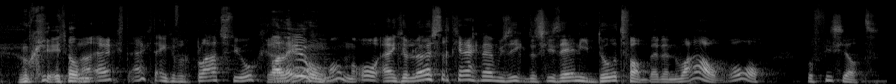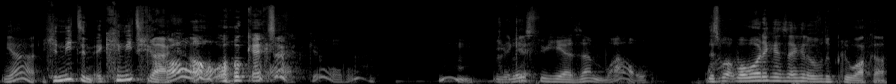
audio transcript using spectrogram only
oké dan. Maar echt, echt. En je verplaatst je ook graag. Allee, Oh, man. Oh, en je luistert graag naar muziek, dus je bent niet dood van binnen. Wauw, oh, proficiat. Ja, genieten. Ik geniet graag. Oh, Oh, oh. oh, kijk zeg. Oké, oh. Hmm, je Kijk, leest je gsm, wauw. Dus wat, wat wou je zeggen over de cloaca?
